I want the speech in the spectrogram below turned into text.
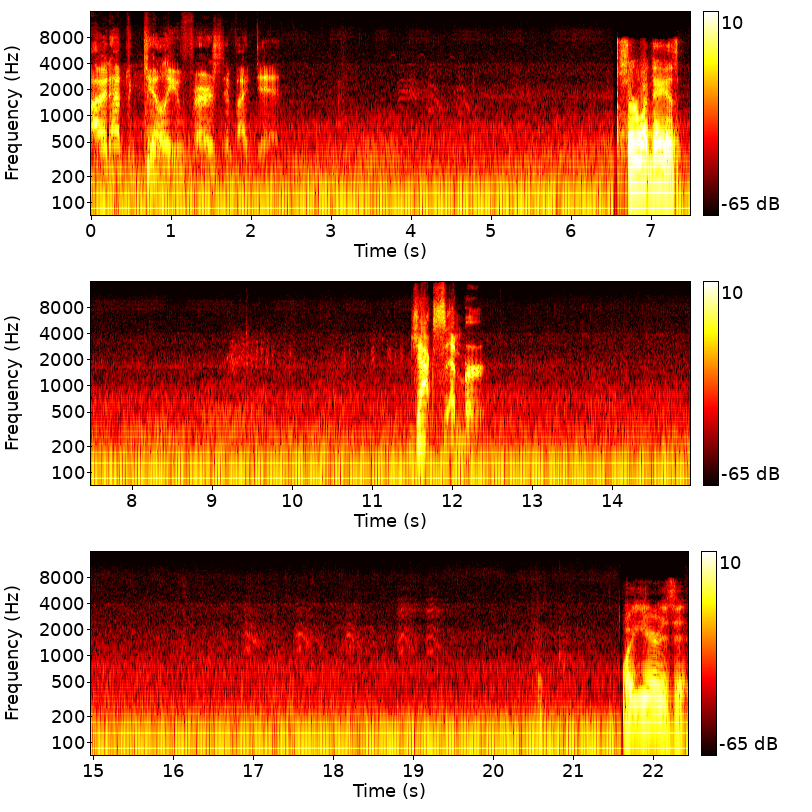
I would have to kill you first if I did. Sir, what day is? Jack Sember. What year is it?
